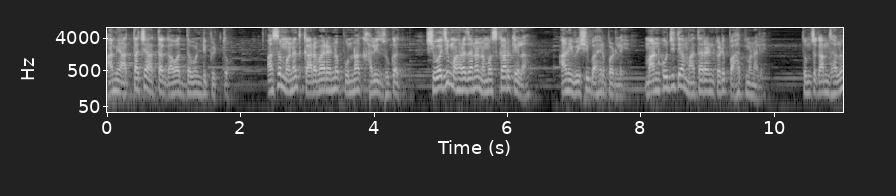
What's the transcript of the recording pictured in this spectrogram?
आम्ही आत्ताच्या आत्ता गावात दवंडी पिटतो. असं म्हणत कारभाऱ्यानं पुन्हा खाली झुकत शिवाजी महाराजांना नमस्कार केला आणि वेशी बाहेर पडले. मानकोजी त्या म्हाताऱ्यांकडे पाहत म्हणाले तुमचं काम झालं?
